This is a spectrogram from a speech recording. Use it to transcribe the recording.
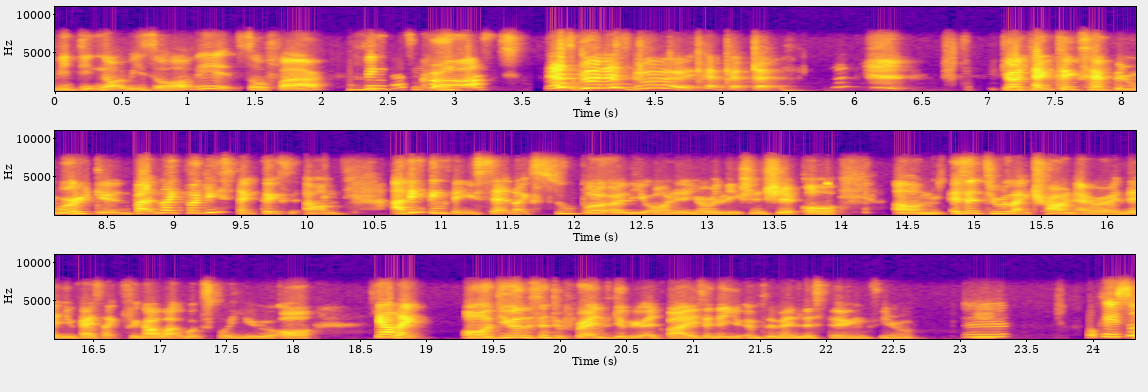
we did not resolve it so far. Fingers Mm. crossed. That's good. That's good. Clap, clap, clap. your tactics have been working. But like for these tactics, um, are they things that you said like super early on in your relationship, or um, is it through like trial and error, and then you guys like figure out what works for you, or yeah, like, or do you listen to friends give you advice and then you implement these things, you know? Mm, okay, so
